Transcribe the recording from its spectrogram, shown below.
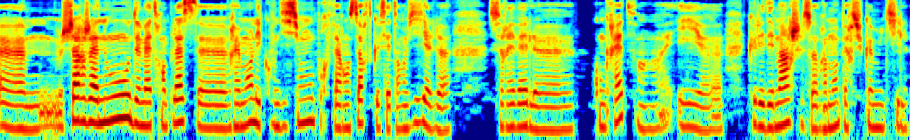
euh, charge à nous de mettre en place vraiment les conditions pour faire en sorte que cette envie, elle se révèle concrète et que les démarches soient vraiment perçues comme utiles.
